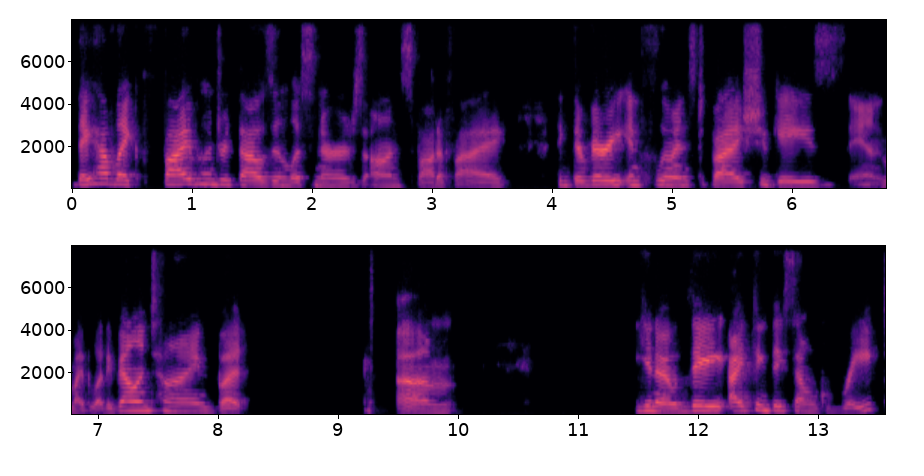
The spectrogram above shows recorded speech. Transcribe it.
They have like 500000 listeners on spotify. I think they're very influenced by shoegaze and my bloody valentine but um you know they i think they sound great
